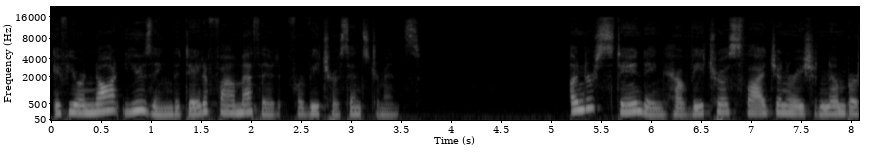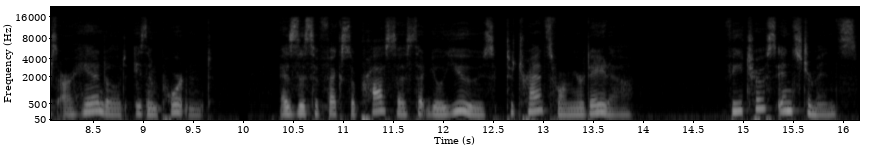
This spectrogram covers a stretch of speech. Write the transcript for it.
if you are not using the data file method for Vitros instruments. Understanding how Vitros slide generation numbers are handled is important, as this affects the process that you'll use to transform your data. Vitros instruments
